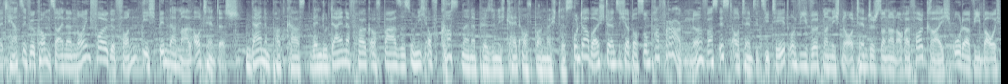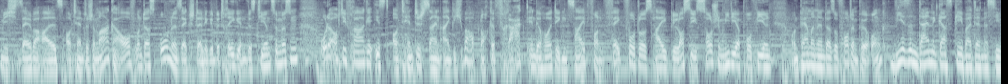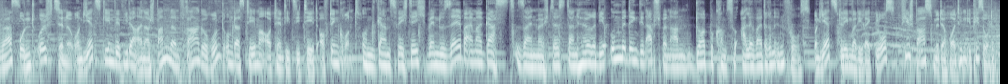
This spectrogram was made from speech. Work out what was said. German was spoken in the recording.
damit herzlich willkommen zu einer neuen Folge von Ich bin dann mal authentisch. Deinem Podcast, wenn du deinen Erfolg auf Basis und nicht auf Kosten einer Persönlichkeit aufbauen möchtest. Und dabei stellen sich ja doch so ein paar Fragen, ne? Was ist Authentizität und wie wird man nicht nur authentisch, sondern auch erfolgreich? Oder wie baue ich mich selber als authentische Marke auf und das ohne sechsstellige Beträge investieren zu müssen? Oder auch die Frage, ist authentisch sein eigentlich überhaupt noch gefragt in der heutigen Zeit von Fake-Fotos, High-Glossy Social-Media-Profilen und permanenter Sofortempörung? Wir sind deine Gastgeber Dennis Sievers und Ulf Zinne. Und jetzt gehen wir wieder einer spannenden Frage rund um das Thema Authentizität auf den Grund. Und ganz wichtig, wenn du selber einmal Gast sein möchtest, dann höre dir unbedingt den Abspann an. Dort bekommst du alle weiteren Infos. Und jetzt legen wir direkt los. Viel Spaß mit der heutigen Episode.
